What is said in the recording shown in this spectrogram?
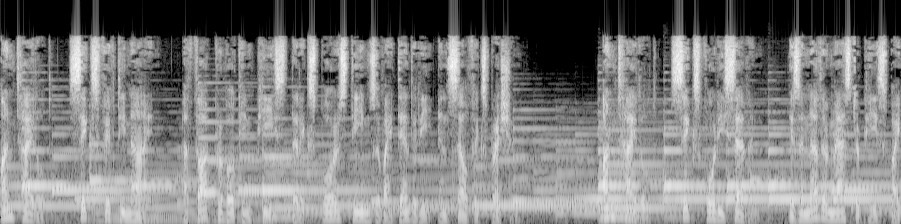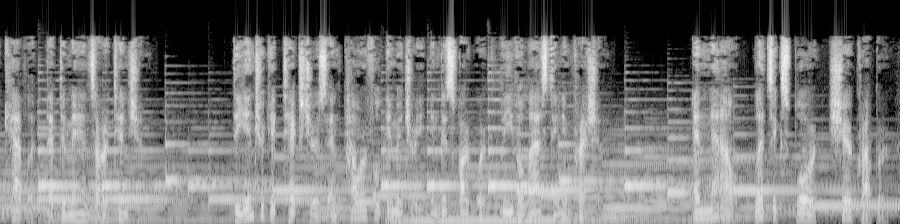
Untitled, 659, a thought-provoking piece that explores themes of identity and self-expression. Untitled, 647, is another masterpiece by Catlett that demands our attention. The intricate textures and powerful imagery in this artwork leave a lasting impression. And now, let's explore Sharecropper,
